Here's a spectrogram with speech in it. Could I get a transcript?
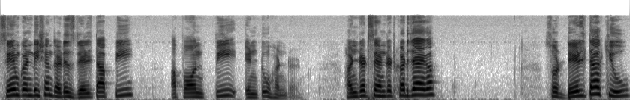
same condition that is delta P upon P into hundred hundred से हंड्रेड कट जाएगा। So delta Q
